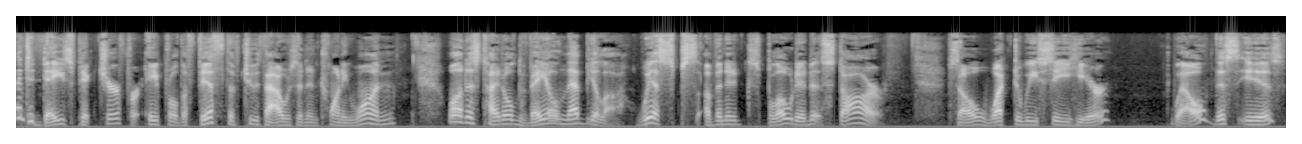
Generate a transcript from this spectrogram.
And today's picture for April the 5th of 2021. Well, it is titled Veil Nebula Wisps of an exploded star. So what do we see here? Well, this is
